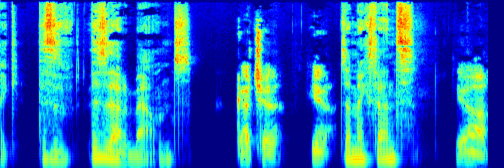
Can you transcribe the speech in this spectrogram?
like this is this is out of bounds? Gotcha. Yeah. Does that make sense? Yeah.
